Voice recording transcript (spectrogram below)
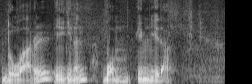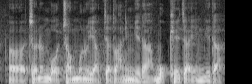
노화를 이기는 몸입니다. 어, 저는 뭐 전문의학자도 아닙니다. 목회자입니다.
